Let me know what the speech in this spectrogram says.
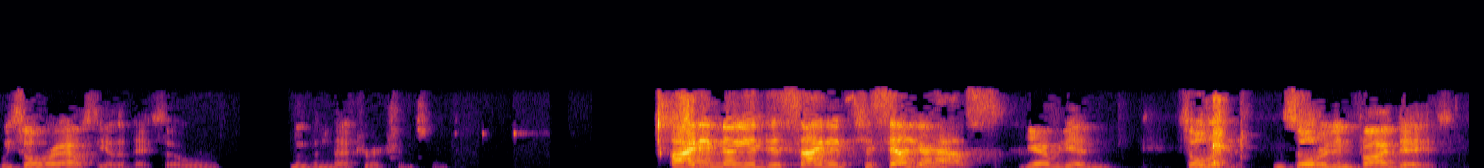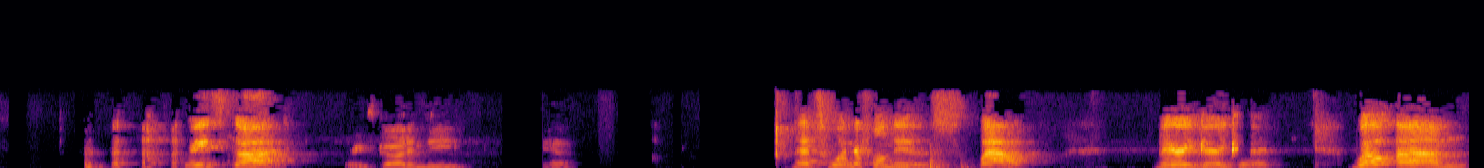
We sold our house the other day, so we're moving in that direction. So. I didn't know you decided to sell your house. Yeah, we did. Sold it. We sold it in five days. Praise God. Praise God, indeed. Yeah. That's wonderful news. Wow. Very, very good. Well, um,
